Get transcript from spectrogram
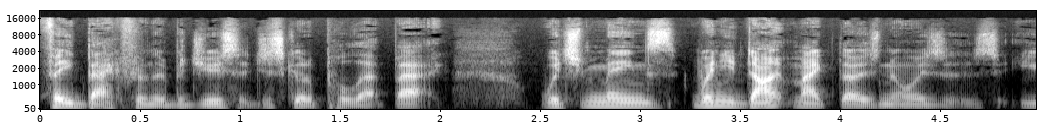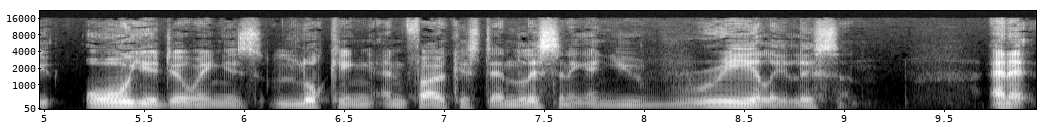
feedback from the producer. Just got to pull that back which means when you don't make those noises, you, all you're doing is looking and focused and listening, and you really listen. And it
